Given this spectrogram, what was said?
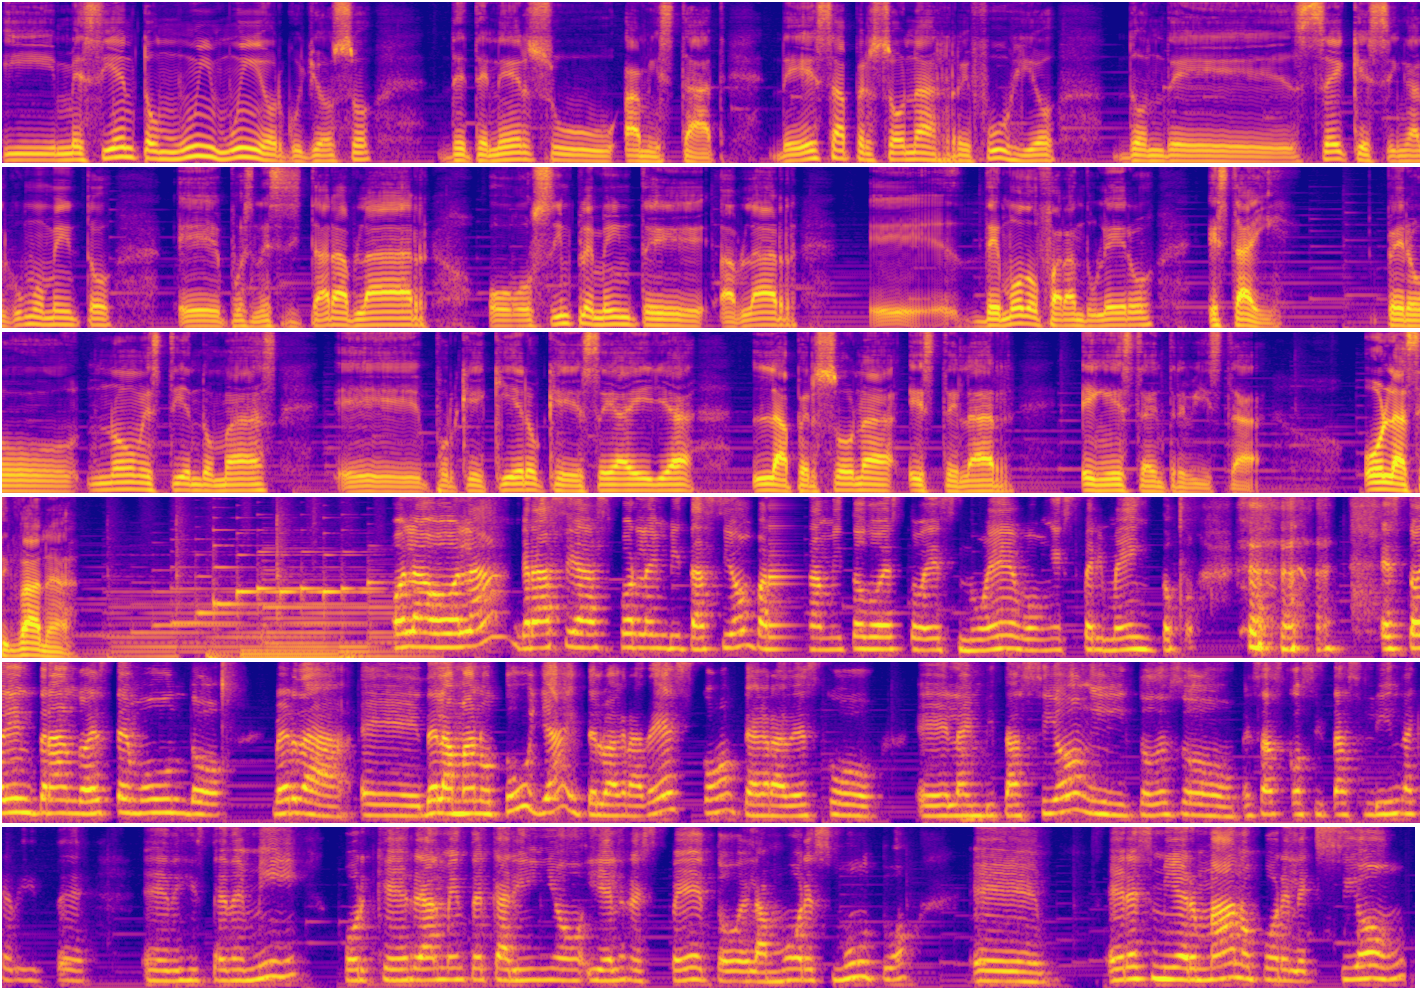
Y me siento muy, muy orgulloso de tener su amistad, de esa persona refugio donde sé que si en algún momento eh, pues necesitar hablar o simplemente hablar eh, de modo farandulero, está ahí. Pero no me extiendo más eh, porque quiero que sea ella la persona estelar en esta entrevista. Hola Silvana. Hola, hola, gracias por la invitación. Para mí todo esto es nuevo, un experimento. Estoy entrando a este mundo, ¿verdad? Eh, de la mano tuya y te lo agradezco. Te agradezco eh, la invitación y todo eso, esas cositas lindas que dijiste, eh, dijiste de mí porque realmente el cariño y el respeto, el amor es mutuo. Eres mi hermano por elección.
